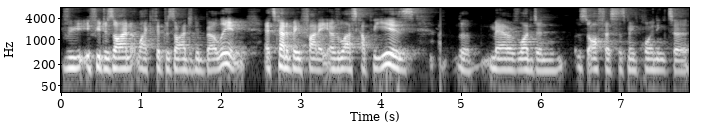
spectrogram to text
If you if you design it like they've designed it in Berlin, it's kind of been funny over the last couple of years. The mayor of London's office has been pointing to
